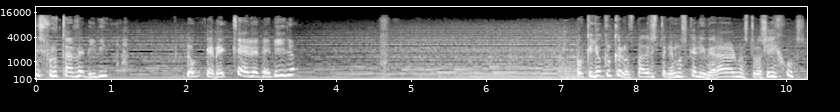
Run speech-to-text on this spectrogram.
Disfrutar de mi vida, lo que me quede de vida. Porque yo creo que los padres tenemos que liberar a nuestros hijos,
